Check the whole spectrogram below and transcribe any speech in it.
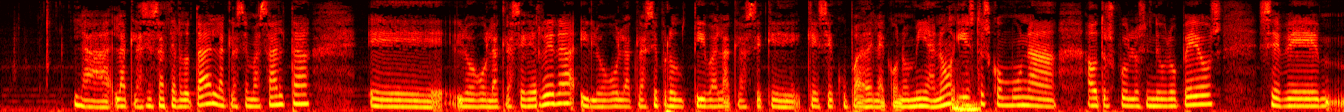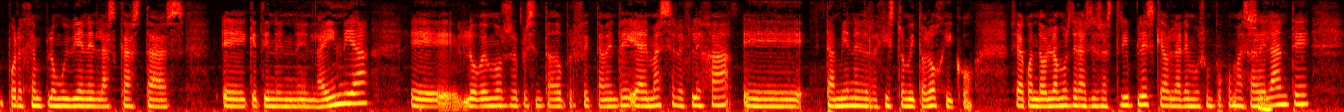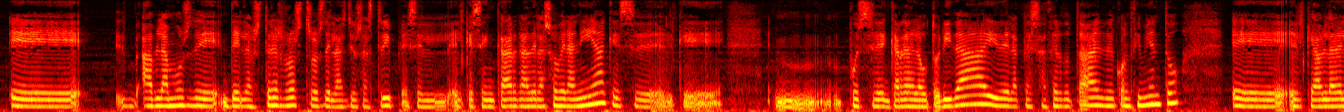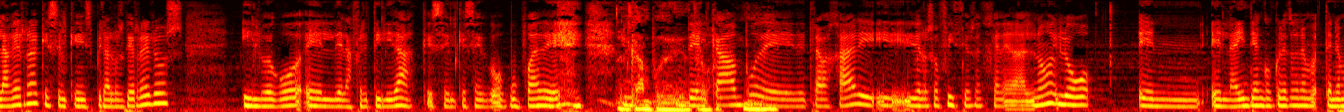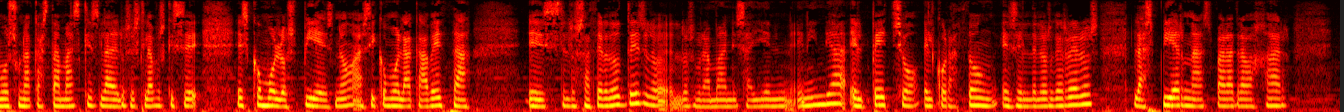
la, clase sacerdotal, la clase más alta, eh, luego la clase guerrera y luego la clase productiva, la clase que, que se ocupa de la economía, ¿no? Y esto es común a, a, otros pueblos indoeuropeos. Se ve, por ejemplo, muy bien en las castas eh, que tienen en la India. Eh, lo vemos representado perfectamente y además se refleja eh, también en el registro mitológico. O sea, cuando hablamos de las diosas triples, que hablaremos un poco más sí. adelante, eh, hablamos de, de, los tres rostros de las diosas triples, el, el, que se encarga de la soberanía, que es el que mm, pues se encarga de la autoridad y de la clase sacerdotal, del conocimiento, eh, el que habla de la guerra, que es el que inspira a los guerreros, y luego el de la fertilidad, que es el que se ocupa de, del campo, de, del campo, de, de, trabajar y, y, de los oficios en general, ¿no? Y luego en, en, la India en concreto tenemos una casta más que es la de los esclavos, que se, es como los pies, ¿no? Así como la cabeza es los sacerdotes, los brahmanes ahí en, en, India, el pecho, el corazón es el de los guerreros, las piernas para trabajar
